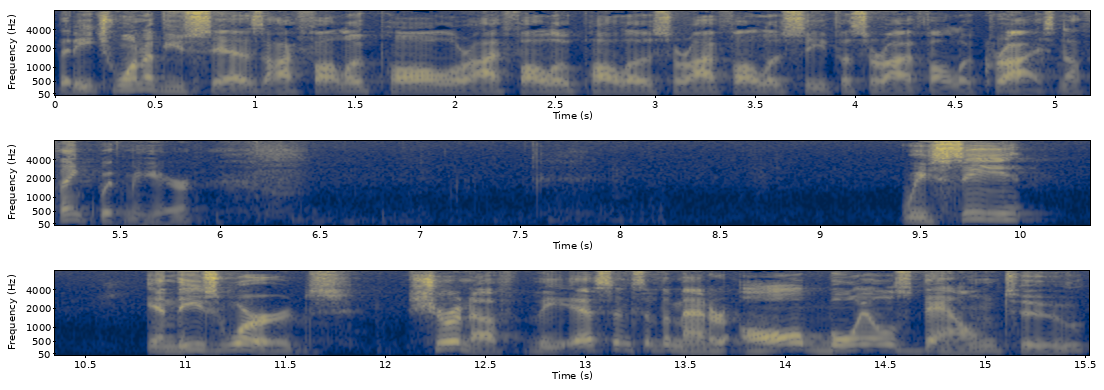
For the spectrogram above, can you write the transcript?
that each one of you says, I follow Paul, or I follow Apollos, or I follow Cephas, or I follow Christ. Now think with me here. We see in these words, sure enough, the essence of the matter all boils down to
